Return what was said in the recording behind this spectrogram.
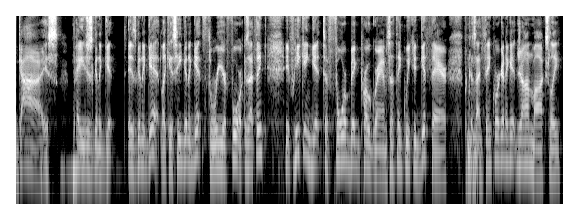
guys Page is going to get is going to get. Like is he going to get 3 or 4 because I think if he can get to four big programs, I think we could get there because I mm-hmm. think we're going to get Jon Moxley.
